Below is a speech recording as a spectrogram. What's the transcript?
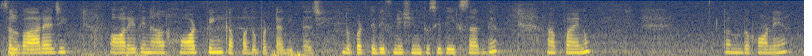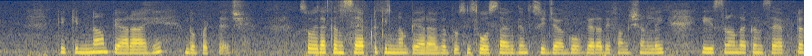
ਸਲਵਾਰ ਹੈ ਜੀ। ਔਰ ਇਹਦੇ ਨਾਲ ਹੌਟ ਪਿੰਕ ਆਪਾਂ ਦੁਪੱਟਾ ਕੀਤਾ ਜੀ। ਦੁਪੱਟੇ ਦੀ ਫਿਨਿਸ਼ਿੰਗ ਤੁਸੀਂ ਦੇਖ ਸਕਦੇ ਹੋ। ਆਪਾਂ ਇਹਨੂੰ ਤੁਹਾਨੂੰ ਦਿਖਾਉਣੇ ਆ ਕਿ ਕਿੰਨਾ ਪਿਆਰਾ ਇਹ ਦੁਪੱਟਾ ਜੀ। ਸੋ ਇਹਦਾ ਕਨਸੈਪਟ ਕਿੰਨਾ ਪਿਆਰਾ, ਅਗਰ ਤੁਸੀਂ ਸੋਚ ਸਕਦੇ ਹੋ, ਤੁਸੀਂ ਜਾਗੋ ਵਗੈਰਾ ਦੇ ਫੰਕਸ਼ਨ ਲਈ ਇਸ ਤਰ੍ਹਾਂ ਦਾ ਕਨਸੈਪਟ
